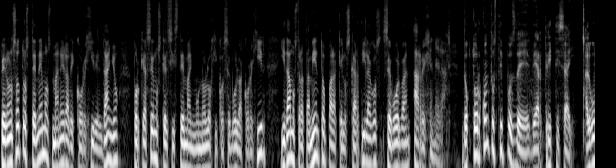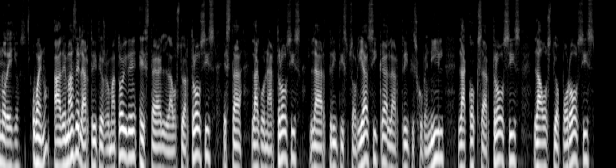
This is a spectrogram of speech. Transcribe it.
pero nosotros tenemos manera de corregir el daño porque hacemos que el sistema inmunológico se vuelva a corregir y damos tratamiento para que los cartílagos se vuelvan a regenerar. Doctor, ¿cuántos tipos de, artritis hay? ¿Alguno de ellos? Bueno, además de la artritis reumatoide, está la osteoartrosis, está la gonartrosis, la artritis psoriásica, la artritis juvenil, la coxartrosis, la osteoporosis,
